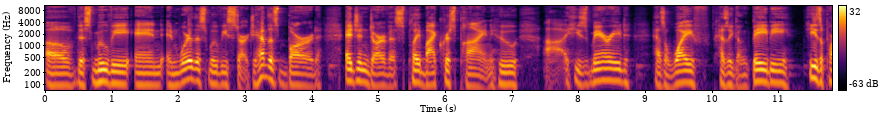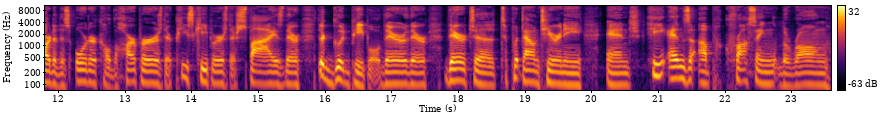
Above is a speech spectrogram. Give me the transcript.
of this movie and and where this movie starts. You have this bard, Edgin Darvis, played by Chris Pine, who uh, he's married, has a wife, has a young baby. He's a part of this order called the Harpers. They're peacekeepers. They're spies. They're they're good people. They're they're there to to put down tyranny. And he ends up crossing the wrong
